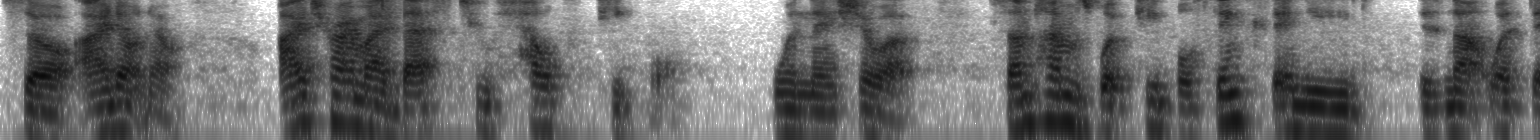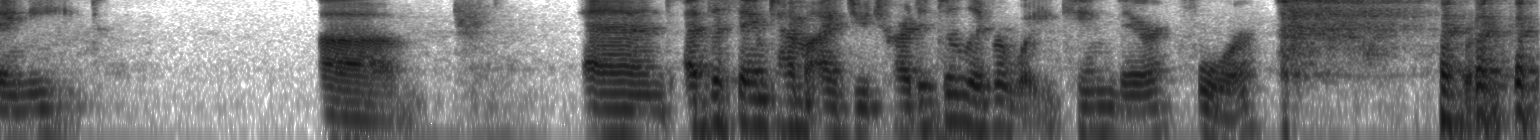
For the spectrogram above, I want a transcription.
So I don't know. I try my best to help people when they show up. Sometimes what people think they need is not what they need. Um, and at the same time, I do try to deliver what you came there for. Right.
